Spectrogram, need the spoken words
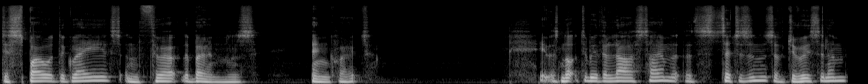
despoiled the graves, and threw out the bones. It was not to be the last time that the citizens of Jerusalem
